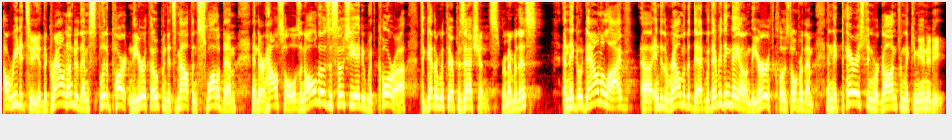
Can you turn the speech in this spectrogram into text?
I'll read it to you. The ground under them split apart, and the earth opened its mouth and swallowed them and their households and all those associated with Korah, together with their possessions. Remember this? And they go down alive uh, into the realm of the dead with everything they owned. The earth closed over them, and they perished and were gone from the community.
